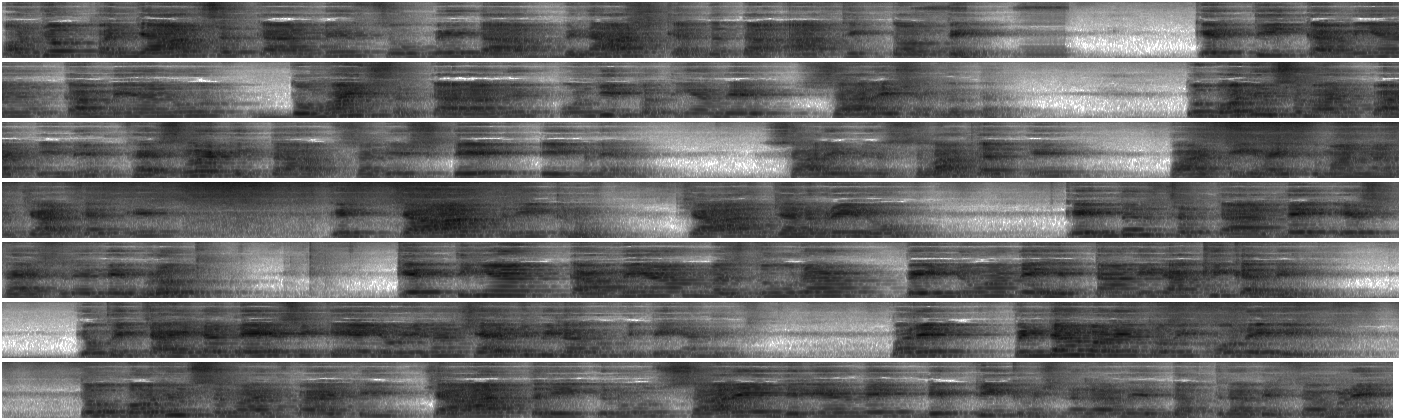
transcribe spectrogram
ਔਰ ਜੋ ਪੰਜਾਬ ਸਰਕਾਰ ਨੇ ਸੂਬੇ ਦਾ ਵਿਨਾਸ਼ ਕਰ ਦਿੱਤਾ ਆਰਥਿਕ ਤੌਰ ਤੇ, ਕਿਰਤੀ ਕਾਮਿਆਂ ਨੂੰ ਕਾਮਿਆਂ ਨੂੰ ਦੋਹਾਂ ਹੀ ਸਰਕਾਰਾਂ ਨੇ ਪੂੰਜੀਪਤੀਆਂ ਦੇ ਸਾਰੇ ਛੱਡ ਦਿੱਤਾ। ਤੋ ਬਹੁਜਨ ਸਮਾਜ ਪਾਰਟੀ ਨੇ ਫੈਸਲਾ ਕੀਤਾ, ਸਾਡੀ ਸਟੇਟ ਟੀਮ ਨੇ, ਸਾਰੀ ਨੇ ਸਲਾਹ ਕਰਕੇ, ਪਾਰਟੀ ਹਾਈ ਕਮਾਂਡ ਨਾਲ ਵਿਚਾਰ ਕਰਕੇ ਕਿ 4 ਤਰੀਕ ਨੂੰ 4 ਜਨਵਰੀ ਨੂੰ ਕੇਂਦਰ ਸਰਕਾਰ ਦੇ ਇਸ ਫੈਸਲੇ ਦੇ ਵਿਰੁੱਧ ਕਿਰਤੀਆਂ, ਕਾਮਿਆਂ, ਮਜ਼ਦੂਰਾਂ, ਪਿੰਡੂਆਂ ਦੇ ਹਿੱਤਾਂ ਦੀ ਰਾਖੀ ਕਰਨੇ ਲਈ। ਕਿਉਂਕਿ ਚਾਹੀਦਾ ਤਾਂ ਇਹ ਸੀ ਕਿ ਇਹ ਯੋਜਨਾ ਸ਼ਹਿਰ 'ਚ ਵੀ ਲਾਗੂ ਕੀਤੀ ਜਾਂਦੀ। ਪਰ ਇਹ ਪਿੰਡਾਂ ਵਾਲਿਆਂ ਤੋਂ ਵੀ ਖੋਲੇ ਗਈ। ਤੋਂ ਬਹੁਜਨ ਸਮਾਜ ਪਾਰਟੀ 4 ਤਰੀਕ ਨੂੰ ਸਾਰੇ ਜ਼ਿਲ੍ਹਿਆਂ ਦੇ ਡਿਪਟੀ ਕਮਿਸ਼ਨਰਾਂ ਦੇ ਦਫ਼ਤਰਾਂ ਦੇ ਸਾਹਮਣੇ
